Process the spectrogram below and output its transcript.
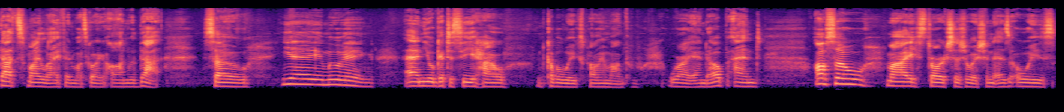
that's my life and what's going on with that. So, yay, moving! And you'll get to see how, in a couple weeks, probably a month, where I end up. And also, my storage situation, as always,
